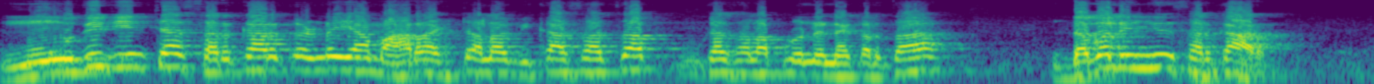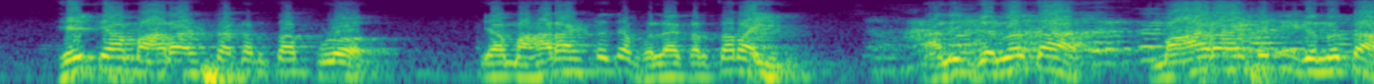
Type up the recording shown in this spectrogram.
मोदीजींच्या सरकारकडनं या महाराष्ट्राला विकासाचा विकासाला पुढे नेण्याकरता डबल इंजिन सरकार हे त्या महाराष्ट्राकरता पुढं या महाराष्ट्राच्या भल्याकरता राहील. आणि जनता महाराष्ट्राची जनता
